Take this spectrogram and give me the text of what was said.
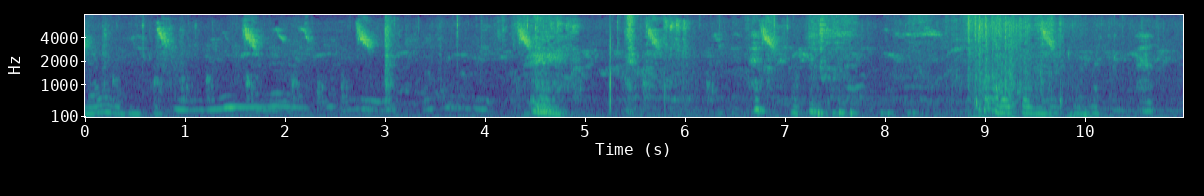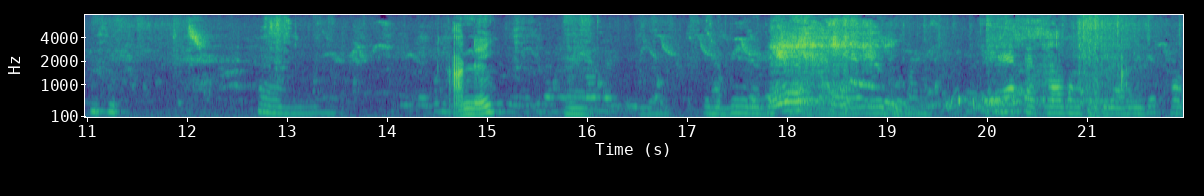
নিয়ে লাম্বা ঘরে নিয়ে চোখে নিতে হবে। আজকে আর দিই হাতে কদিন দেখিয়ে দেয় হাতাটা কাছে তো খাওয়া যাবে আর নেই একটা খাওয়া বাঁচতে দিলাম ওই যে খাওয়া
